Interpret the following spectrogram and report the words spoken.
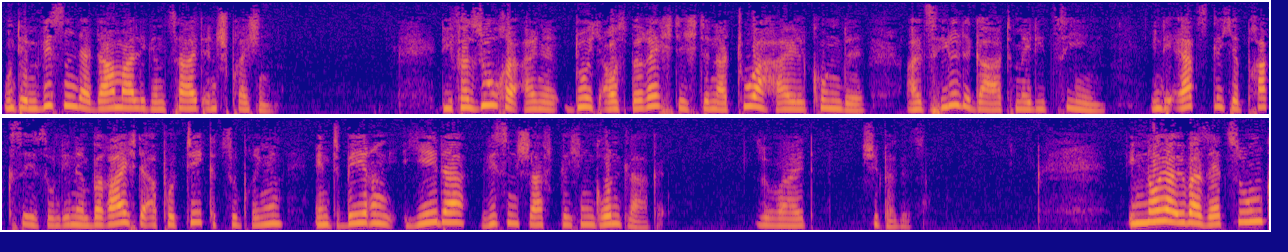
und dem Wissen der damaligen Zeit entsprechen. Die Versuche, eine durchaus berechtigte Naturheilkunde als Hildegard-Medizin in die ärztliche Praxis und in den Bereich der Apotheke zu bringen, entbehren jeder wissenschaftlichen Grundlage. Soweit Schipperges. In neuer Übersetzung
